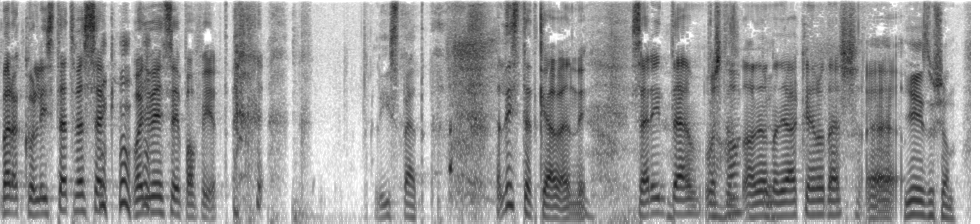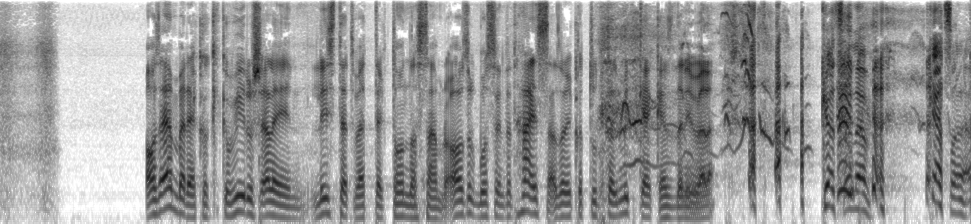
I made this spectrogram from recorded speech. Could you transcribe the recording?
Mert akkor lisztet veszek, vagy WC papírt. Lisztet. Lisztet kell venni. Szerintem, most ez Aha. nagyon nagy elkanyarodás, Jézusom. az emberek, akik a vírus elején lisztet vettek tonna számra, azokból szerinted hány százalékot tudta, hogy mit kell kezdeni vele? Köszönöm. Köszönöm.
